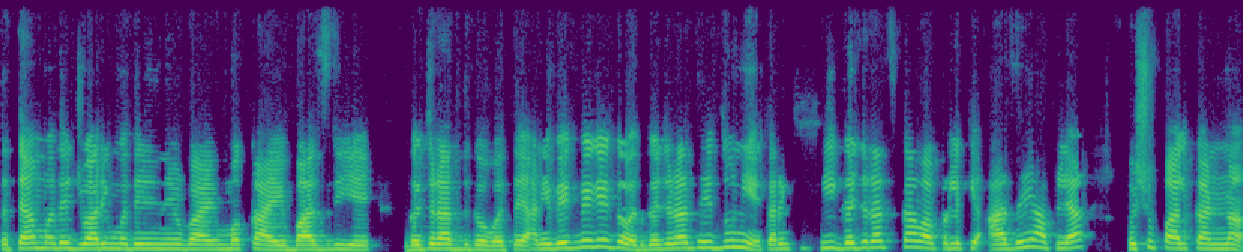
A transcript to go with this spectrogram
तर त्यामध्ये ज्वारीमध्ये निळवा आहे मका आहे बाजरी आहे गजरात गवत आहे आणि वेगवेगळे गवत. गजरात हे जुनी आहे कारण की ही गजरात का वापरले? की आजही आपल्या पशुपालकांना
